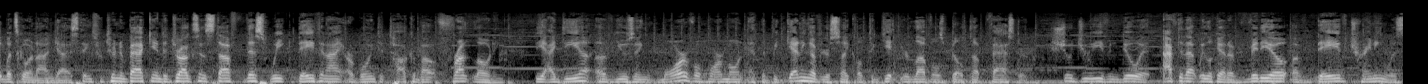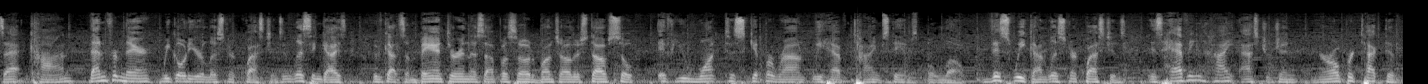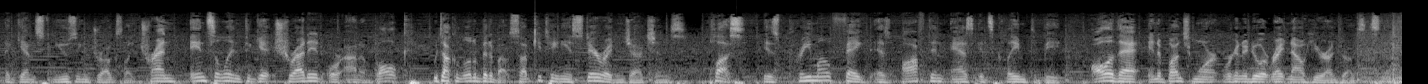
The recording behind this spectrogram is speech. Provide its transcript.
Hey, what's going on, guys? Thanks for tuning back into Drugs and Stuff. This week, Dave and I are going to talk about front loading the idea of using more of a hormone at the beginning of your cycle to get your levels built up faster. Should you even do it? After that, we look at a video of Dave training with Zach Khan. Then from there, we go to your listener questions. And listen, guys, we've got some banter in this episode, a bunch of other stuff. So if you want to skip around, we have timestamps below. This week on listener questions is having high estrogen neuroprotective against using drugs like Tren, insulin to get shredded or on a bulk. We talk a little bit about subcutaneous steroid injections Plus, is Primo faked as often as it's claimed to be? All of that and a bunch more. We're going to do it right now here on Drugs and Stuff.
